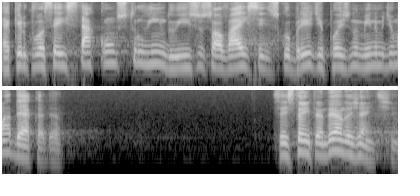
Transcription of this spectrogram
É aquilo que você está construindo, e isso só vai se descobrir depois, no mínimo, de uma década. Vocês estão entendendo, gente?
